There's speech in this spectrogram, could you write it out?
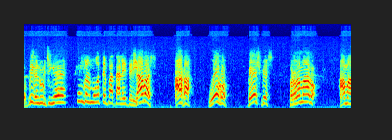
எப்படி கண்டுபிடிச்சீங்க? உங்கள் முகத்தை பார்த்தாலே தெரியும். ஆஹா ஓஹோ. பேஷ் பேஷ். பிரமாதம். ஆமா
